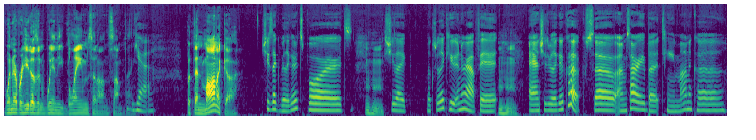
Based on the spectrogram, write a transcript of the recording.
whenever he doesn't win, he blames it on something. Yeah. But then Monica, She's like really good at sports. hmm She like looks really cute in her outfit. hmm And she's a really good cook. So I'm sorry, but Team Monica.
